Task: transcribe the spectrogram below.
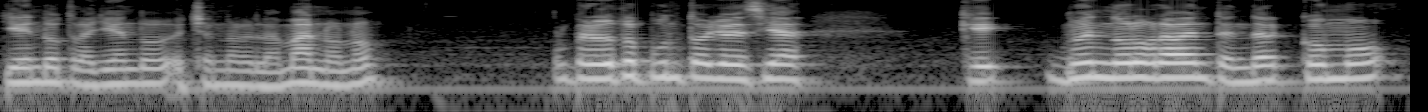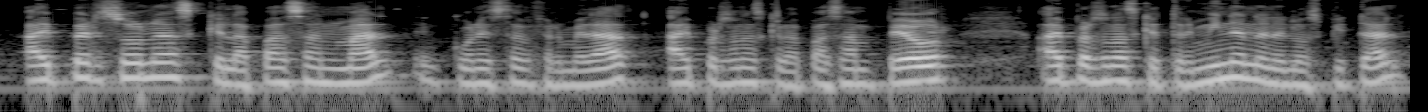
yendo, trayendo, echándole la mano, ¿no? Pero en otro punto yo decía que no, no lograba entender cómo hay personas que la pasan mal con esta enfermedad, hay personas que la pasan peor, hay personas que terminan en el hospital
